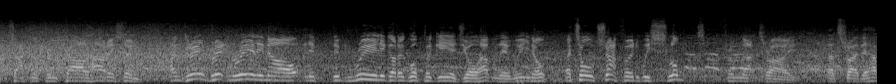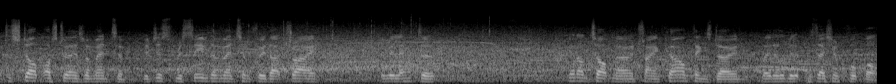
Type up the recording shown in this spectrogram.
Good tackle from Karl Harrison. And Great Britain really now, they've, they've, really got to go up a gear, Joe, haven't they? We, you know, at Old Trafford, we slumped from that try. That's right, they have to stop Australia's momentum. They've just received the momentum through that try. They really have to get on top now and try and calm things down, play a little bit of possession football.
